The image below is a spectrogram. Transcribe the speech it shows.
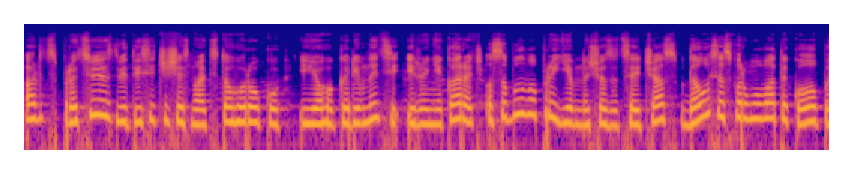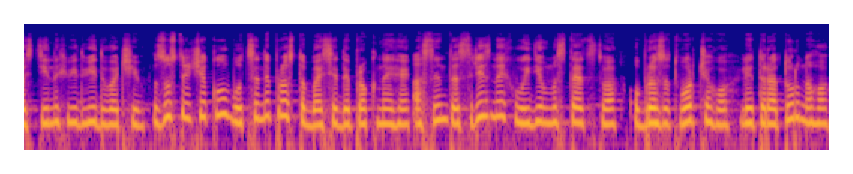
Артс працює з 2016 року, і його керівниці Ірині Карач особливо приємно, що за цей час вдалося сформувати коло постійних відвідувачів. Зустрічі клубу це не просто бесіди про книги, а синтез різних видів мистецтва, образотворчого, літературного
